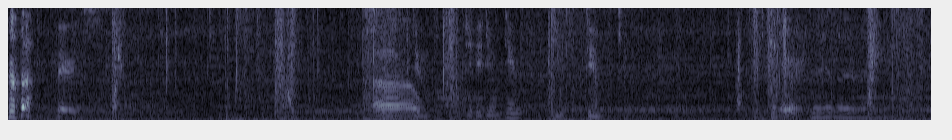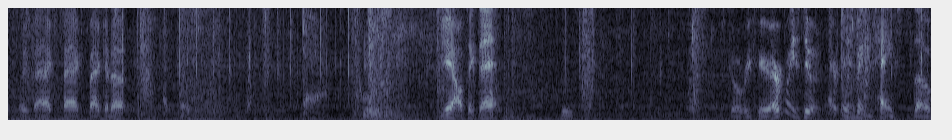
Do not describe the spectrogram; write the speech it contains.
various. Oh. Wait, back, back, back it up. Yeah, I'll take that. Let's go over here. Everybody's doing. Everybody's being tanks though.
